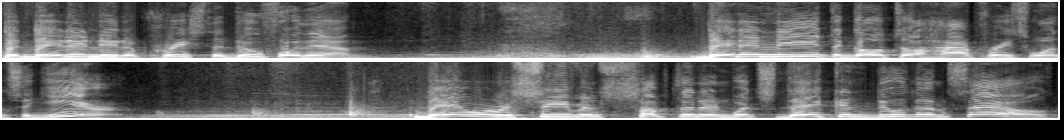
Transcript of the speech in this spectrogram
that they didn't need a priest to do for them. They didn't need to go to a high priest once a year. They were receiving something in which they can do themselves,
